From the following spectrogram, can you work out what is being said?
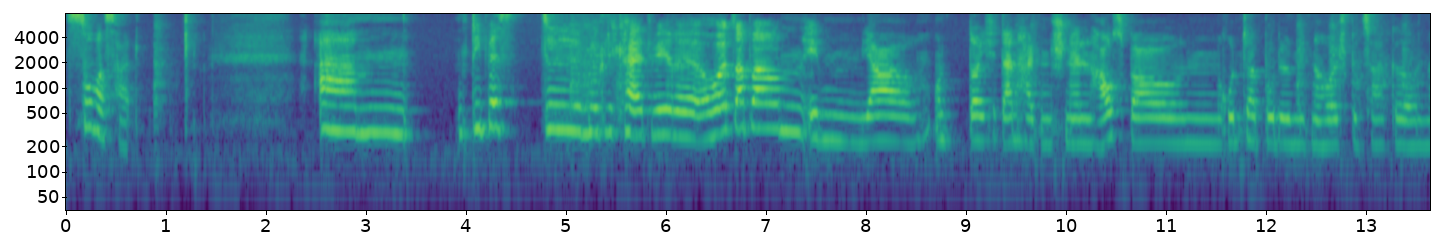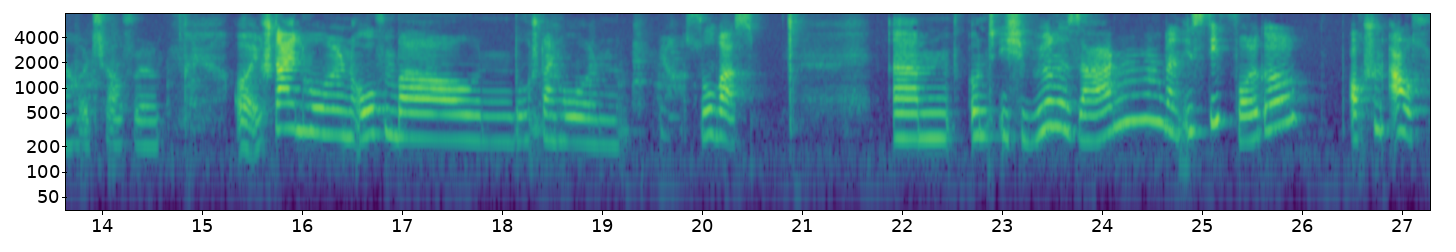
Sowas halt. Ähm, die beste Möglichkeit wäre Holz abbauen, eben ja, und euch dann halt einen schnellen Haus bauen, runterbuddeln mit einer Holzspitzhacke und einer Holzschaufel. Euch Stein holen, Ofen bauen, Bruchstein holen, ja, sowas. Ähm, und ich würde sagen, dann ist die Folge auch schon aus.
